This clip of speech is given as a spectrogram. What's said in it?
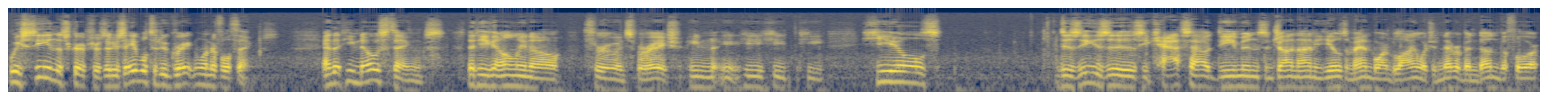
We see in the Scriptures that He's able to do great and wonderful things, and that He knows things that He can only know through inspiration. He, he, he, he heals diseases, He casts out demons. In John 9, He heals a man born blind, which had never been done before.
